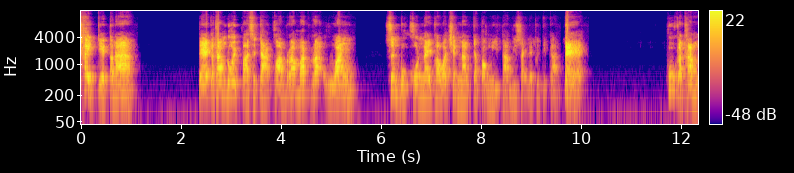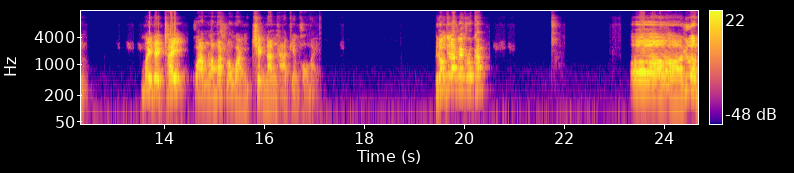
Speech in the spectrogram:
ใช่เจตนา แต่กระทำโดยปราศจากความระมัดระวัง ซึ่งบุคคลในภาวะเช่นนั้น จะต้องมีตามวิสัยและพฤติการ แต่ ผู้กระทำไม่ได้ใช้ความระมัดระวัง เช่นนั้นหาเพียงพอไม่ พี่น้องที่รักและเคารพครับเออเรื่อง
